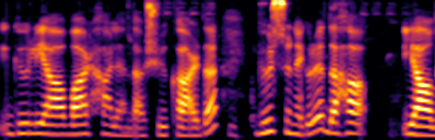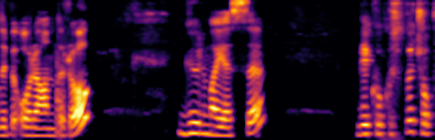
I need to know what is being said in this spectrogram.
gül yağı var halen daha şu yukarıda. Gül suyuna göre daha yağlı bir orandır o. Gül mayası. Ve kokusu da çok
